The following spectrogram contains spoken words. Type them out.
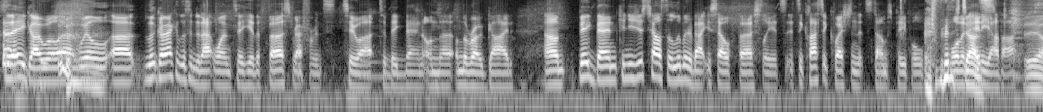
So there you go. We'll uh, we'll uh, look, go back and listen to that one to hear the first reference to uh, to Big Ben on the on the road guide. Um, Big Ben, can you just tell us a little bit about yourself? Firstly, it's it's a classic question that stumps people really more than does. any other. Yeah.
